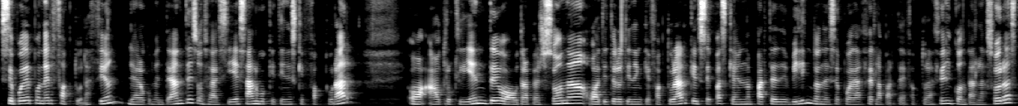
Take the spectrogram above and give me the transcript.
se puede poner facturación, ya lo comenté antes, o sea, si es algo que tienes que facturar, o a otro cliente o a otra persona o a ti te lo tienen que facturar, que sepas que hay una parte de billing donde se puede hacer la parte de facturación y contar las horas.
